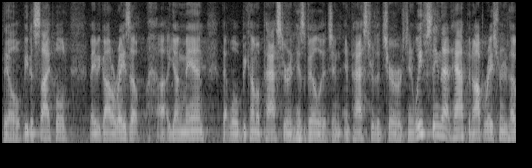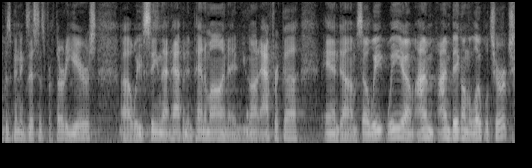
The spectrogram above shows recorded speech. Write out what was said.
they'll be discipled Maybe God will raise up a young man that will become a pastor in his village and, and pastor the church. And we've seen that happen. Operation Renewed Hope has been in existence for 30 years. Uh, we've seen that happen in Panama and, and Uganda, Africa. And um, so we, we um, I'm, I'm big on the local church.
